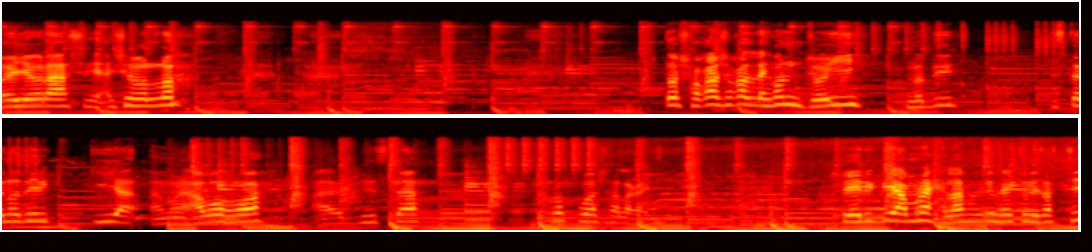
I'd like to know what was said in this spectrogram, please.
ওই যে ওরা আসে, এসে বলল তো সকাল সকাল দেখুন, জয়ী নদী তিস্তা নদীর কি মানে আবহাওয়া আর ব্রিজটা পুরো কুয়াশা লাগাইছে। তো এদিক দিয়ে আমরা হেলাফেরি হয়ে চলে যাচ্ছি।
